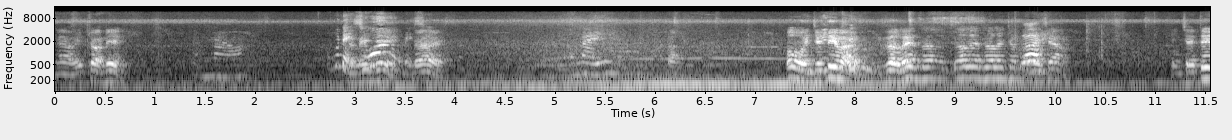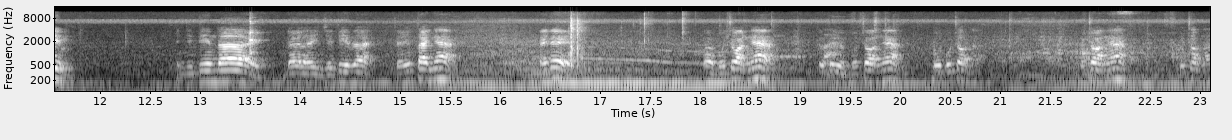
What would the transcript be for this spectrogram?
Nào em chọn đi. Nào? Không để xuống, đây. Đi. Ồ, hình trái tim à? Giờ lên, giờ, lên, giờ lên cho mọi người xem. Hình trái tim. Hình trái tim đây. Đây là hình trái tim đây. Trái tim tay nhá. Đây đi. Rồi bố chọn nhá. Từ từ bố chọn nhá. Bố bố chọn ạ Bố chọn nhá. Bố chọn đã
